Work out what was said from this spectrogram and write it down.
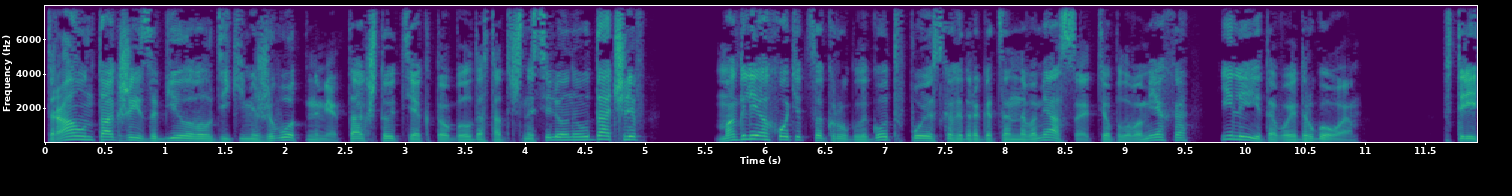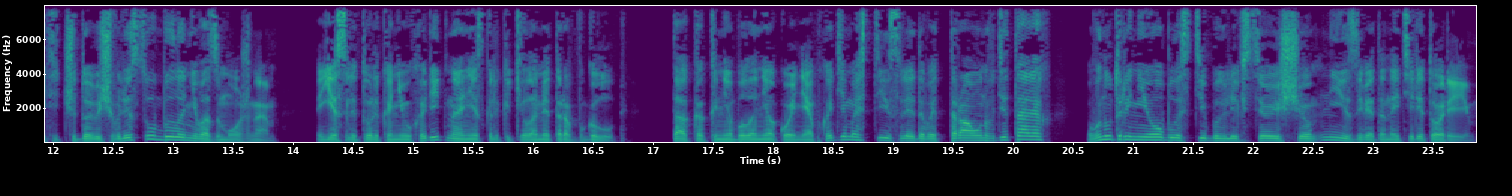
Траун также изобиловал дикими животными, так что те, кто был достаточно силен и удачлив, могли охотиться круглый год в поисках драгоценного мяса, теплого меха или и того и другого. Встретить чудовище в лесу было невозможно, если только не уходить на несколько километров вглубь. Так как не было никакой необходимости исследовать Траун в деталях, внутренние области были все еще неизведанной территорией.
